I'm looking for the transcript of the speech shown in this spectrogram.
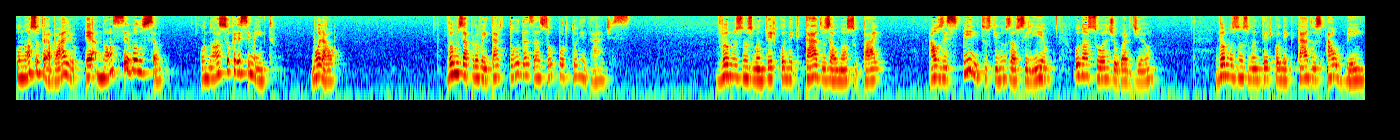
O nosso trabalho é a nossa evolução, o nosso crescimento moral. Vamos aproveitar todas as oportunidades. Vamos nos manter conectados ao nosso Pai, aos espíritos que nos auxiliam, o nosso anjo guardião. Vamos nos manter conectados ao bem.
